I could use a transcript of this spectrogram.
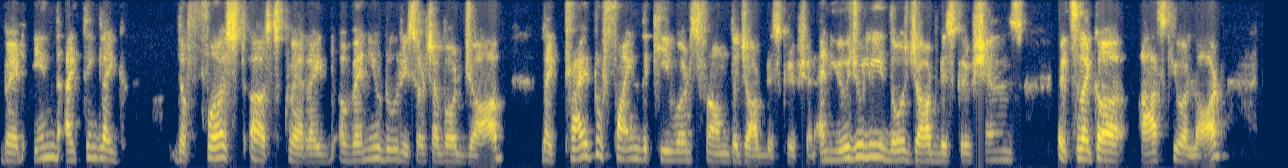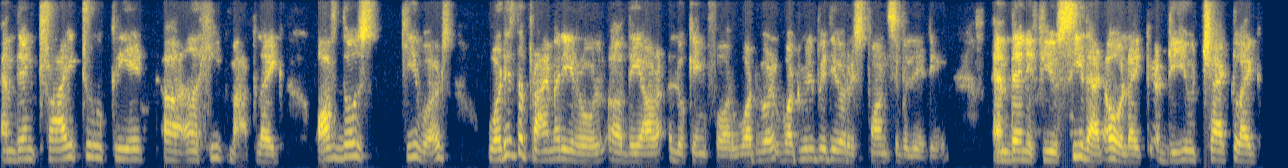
But in I think like the first uh, square, right? When you do research about job, like try to find the keywords from the job description, and usually those job descriptions, it's like a ask you a lot, and then try to create a heat map, like of those keywords what is the primary role uh, they are looking for? What will, what will be your responsibility? And then if you see that oh like do you check like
